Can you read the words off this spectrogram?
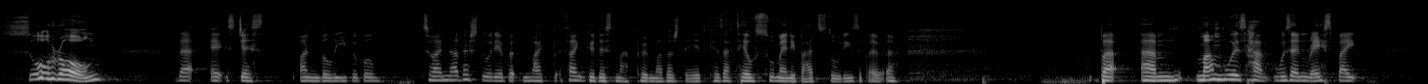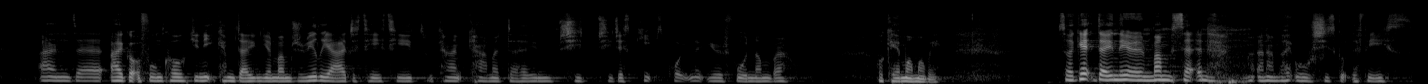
so wrong that it's just unbelievable. So, another story about my, thank goodness my poor mother's dead because I tell so many bad stories about her. But um, mum was, was in respite and uh, I got a phone call, you need to come down, your mum's really agitated, we can't calm her down, she, she just keeps pointing at your phone number. Okay, I'm on my way. So I get down there and mum's sitting and I'm like, oh, she's got the face.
